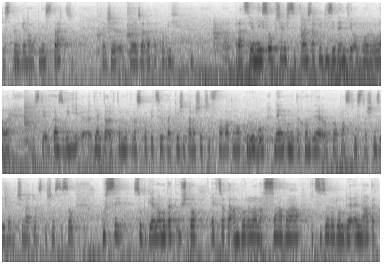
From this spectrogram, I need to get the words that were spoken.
že se ten genom úplně ztratí. Takže to je řada takových prací. Oni nejsou příliš citovaní, takový dizidenti oboru, ale prostě ukazují, dělají to elektromikroskopici taky, že ta naše představa toho kruhu, nejen u mitochondrie, ale u je strašně zjednodušená, to v skutečnosti jsou kusy subgenomu, tak už to, jak třeba ta amborela nasává tu cizorodou DNA, tak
